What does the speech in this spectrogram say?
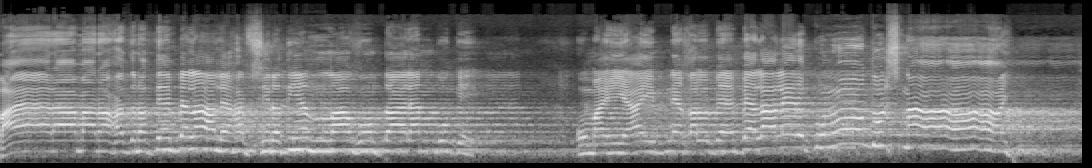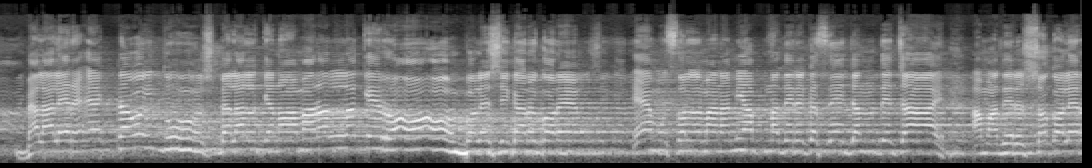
বাইর আমার হজরতে বেলালে উমাইয়া ইবনে বেলালের কোনো দোষ নাই। বেলালের একটা ওই দোষ, বেলাল কেন আমার আল্লাহকে রব বলে স্বীকার করে? এ মুসলমান, আমি আপনাদের কাছে জানতে চাই, আমাদের সকলের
